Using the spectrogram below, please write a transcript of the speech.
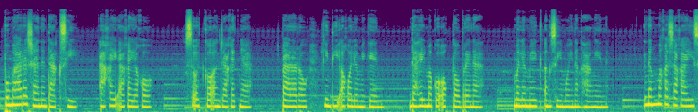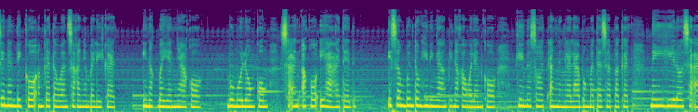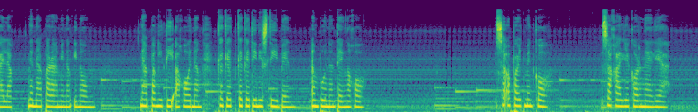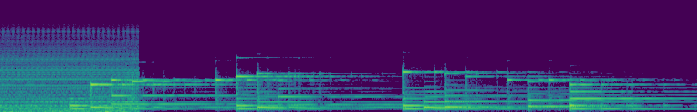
Pumara siya ng taxi. Akay-akay ako. Suot ko ang jacket niya para raw hindi ako lamigin dahil mako-Oktobre na. Malamig ang simoy ng hangin. Nang makasakay, sinandig ko ang katawan sa kanyang balikat. Inakbayan niya ako. Bumulong kung saan ako ihahatid. Isang buntong hininga ang pinakawalan ko. Kinusot ang nanglalabong mata sapagkat nahihilo sa alak na naparami ng inom. Napangiti ako ng kagat-kagati ni Steven ang punong tenga ko. Sa apartment ko, sa Kalye Cornelia.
